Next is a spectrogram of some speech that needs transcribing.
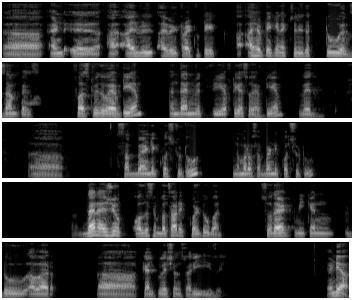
Uh, and uh, I, I, will I will try to take I have taken actually the two examples. First with OFDM and then with DFTS OFDM with uh, subband equals to 2 number of subband equals to 2 then assume all the symbols are equal to 1 so that we can do our uh, calculations very easily. And yeah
